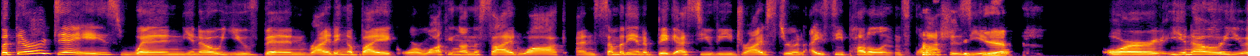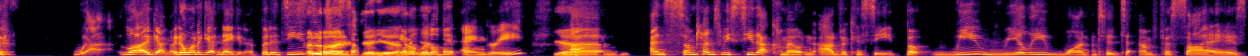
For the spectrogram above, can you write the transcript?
but there are days when you know you've been riding a bike or walking on the sidewalk and somebody in a big suv drives through an icy puddle and splashes you. Yeah. or you know you well again i don't want to get negative but it's easy no, to yeah, get a little bit angry yeah. um, and sometimes we see that come out in advocacy but we really wanted to emphasize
